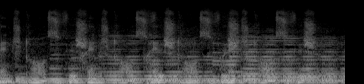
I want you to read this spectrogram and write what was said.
ein Strauß Fische, ein Strauß, ein Strauß Fische, Strauß Fische.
